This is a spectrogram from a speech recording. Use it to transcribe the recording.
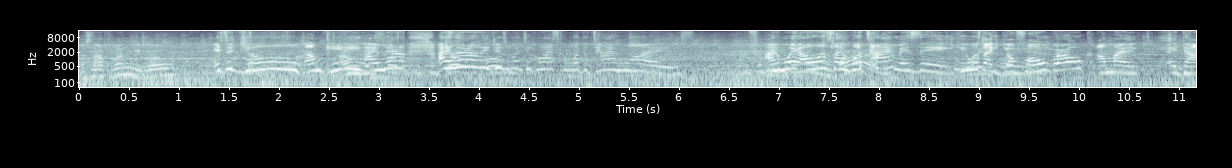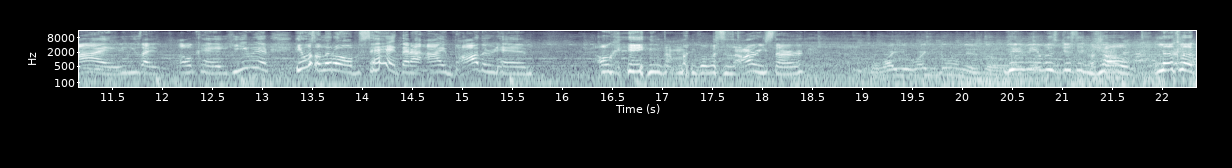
That's not funny, bro. It's a joke. I'm kidding. I, I literally, fuck. It's a I literally just went to go ask him what the time was. I wait. I was like, "What time is it?" He was like, "Your phone broke." I'm like, "It died." He's like, "Okay." He even he was a little upset that I, I bothered him. Okay, I'm like, "Well, sorry, sir." So why you why you doing this though? Maybe it was just a That's joke. Look, look,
